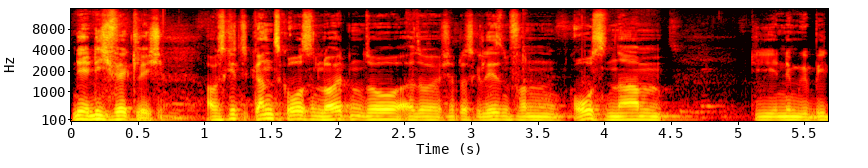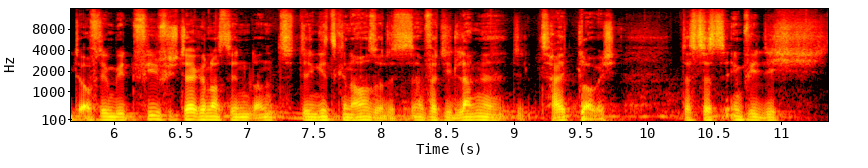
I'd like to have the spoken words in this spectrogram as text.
Nee, nicht wirklich. Aber es geht ganz großen Leuten so, also ich habe das gelesen von großen Namen, die in dem Gebiet, auf dem Gebiet viel, viel stärker noch sind und denen geht es genauso. Das ist einfach die lange Zeit, glaube ich, dass das irgendwie dich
